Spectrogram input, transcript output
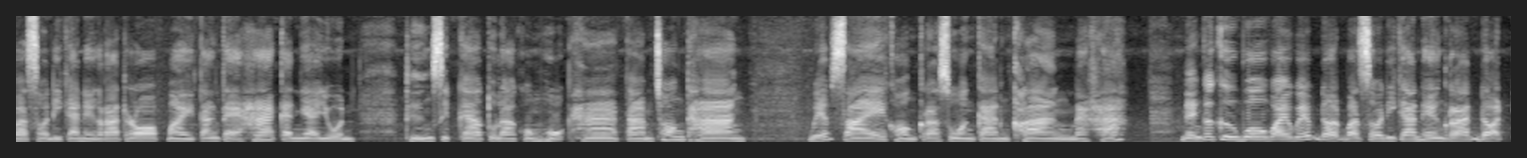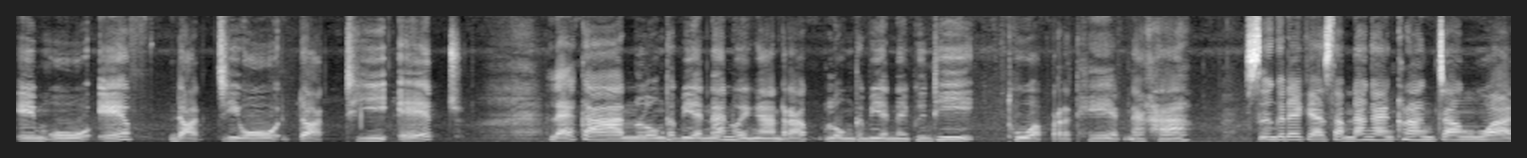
บัตรสวัสดิการแห่งรัฐรอบใหม่ตั้งแต่ 5 กันยายน ถึง 19 ตุลาคม 65 ตามช่องทาง เว็บไซต์ของกระทรวงการคลังนะคะ นั่นก็คือ w w w บัตรสวัสดิการแห่งรัฐ mof.go.th และการลงทะเบียนหน้าหน่วยงานรับลงทะเบียนในพื้นที่ทั่วประเทศนะคะ ซึ่งก็ได้แก่สำนักงานคลังจังหวัด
